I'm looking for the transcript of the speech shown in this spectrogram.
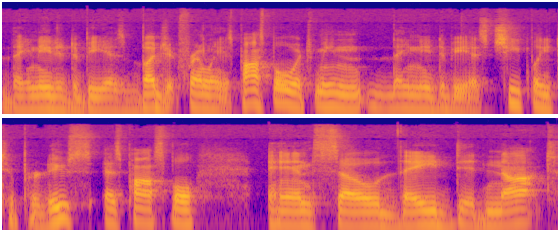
they needed to be as budget friendly as possible, which means they need to be as cheaply to produce as possible. And so they did not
